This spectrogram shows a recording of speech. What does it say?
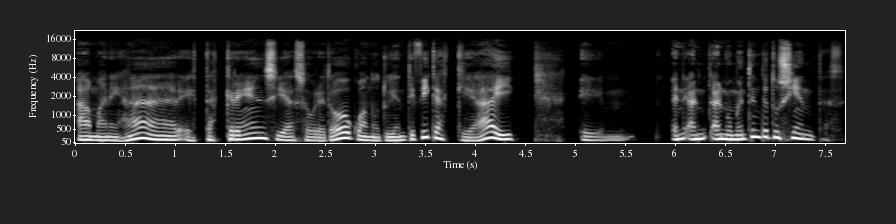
a manejar estas creencias, sobre todo cuando tú identificas que hay, em, al momento en que tú sientas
